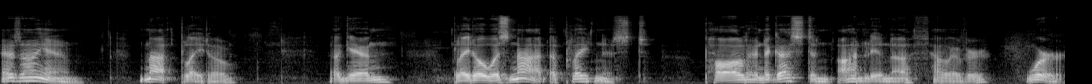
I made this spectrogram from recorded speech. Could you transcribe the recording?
as I am, not Plato. Again, Plato was not a Platonist. Paul and Augustine, oddly enough, however, were.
